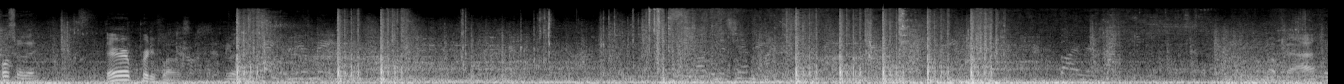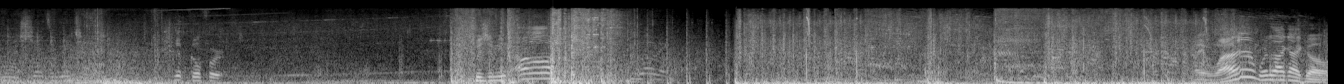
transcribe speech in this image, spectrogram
Close are they? They're pretty close. Really? Up in the chimney. Firing. Not bad. Giving my shields a recharge. Yep. Go for it. Pushing me. Oh. Wait, what? Where did that guy go?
